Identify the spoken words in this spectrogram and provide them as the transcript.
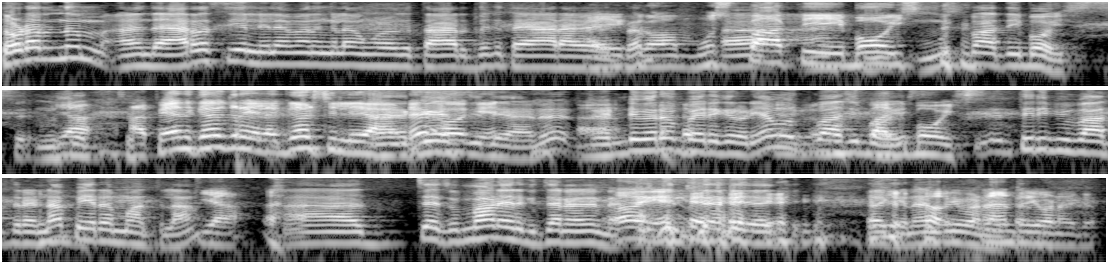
தொடர்ந்தும் அந்த அரசியல் நிலவரங்களை உங்களுக்கு தாரத்துக்கு தயாராக இருக்கிறோம். முஸ்பாத்தி பாய்ஸ் முஸ்பாத்தி பாய்ஸ் அப்ப எனக்கு கேக்குறீங்களா கேர்ள்ஸ் இல்லையா? ஓகே ரெண்டு பேரும் போயிருக்கிறோம் முஸ்பாத்தி முஸ்பாத்தி பாய்ஸ் boys. திருப்பி பார்த்துறேன்டா பேரை மாத்தலாம். ஆஹ் சரி சும்மானே இருக்கு சேனல் Okay. ஓகே நன்றி வணக்கம். நன்றி வணக்கம்.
